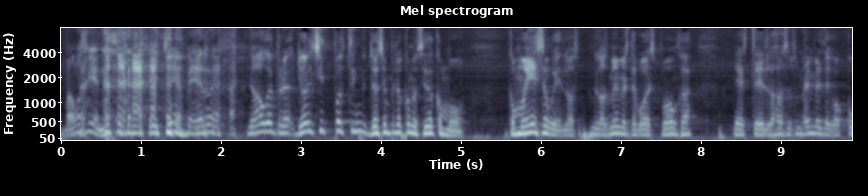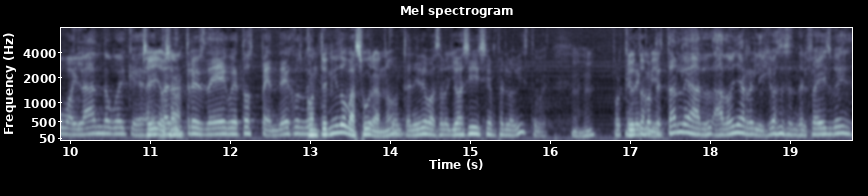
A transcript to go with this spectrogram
vamos bien. Che, perro. No, güey, pero yo el shitposting, yo siempre lo he conocido como, como eso, güey. Los, los memes de Bob Esponja, este, los memes de Goku bailando, güey, que Sí, o están sea, en 3D, güey, todos pendejos, güey. Contenido basura, ¿no? Contenido basura. Yo así siempre lo he visto, güey. Porque Yo de también. contestarle a, a doñas religiosas en el Face, güey,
